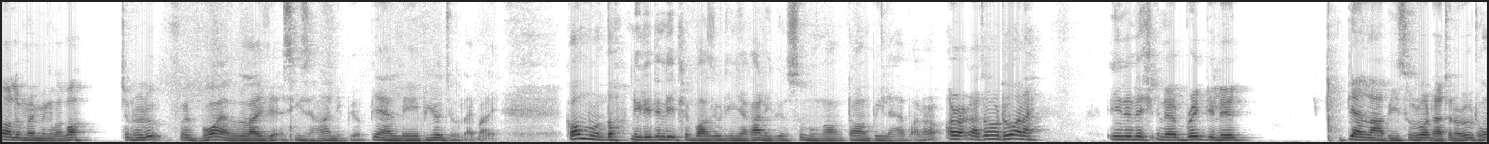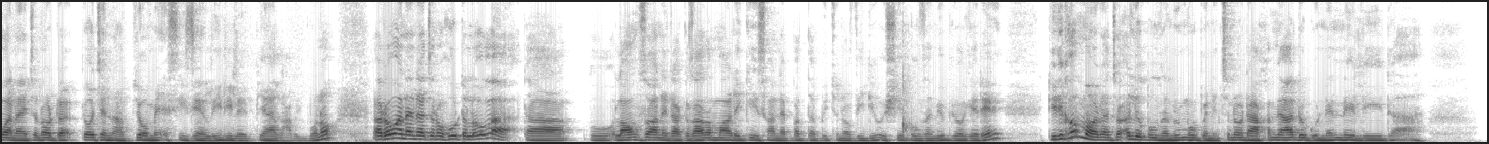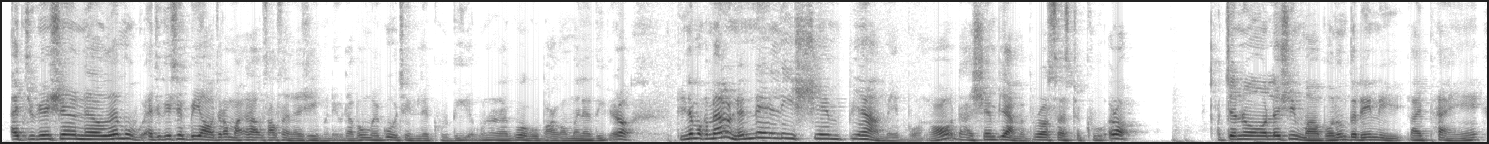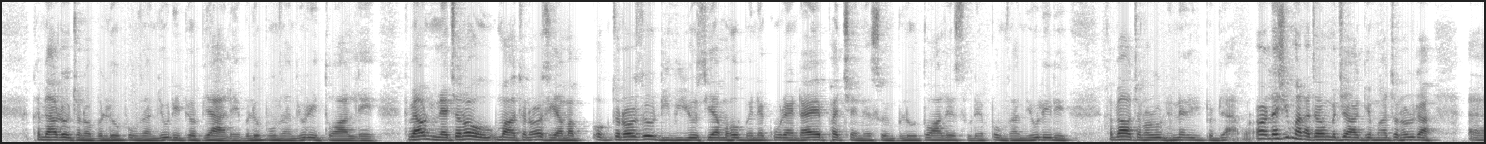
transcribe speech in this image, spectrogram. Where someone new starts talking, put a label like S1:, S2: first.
S1: အားလုံးပဲမင်္ဂလာပါကျွန်တော်တို့ football and live ရဲ့အစီအစဉ်ကနေပြီးတော့ပြန်လည်ပြီးတော့ကြိုလိုက်ပါတယ်ကောင်းမွန်သောနေ့လေးတစ်နေ့ဖြစ်ပါစို့ဒီညကနေပြီးတော့စုမုံကောင်းတောင်းပေးလိုက်ရပါတော့အဲ့တော့ဒါကျွန်တော်တို့ကလည်း international break တွေလည်းပြန်လာပြီဆိုတော့ဒါကျွန်တော်တို့ထုံးဝနိုင်ကျွန်တော်တို့ပြောချင်တာပြောမယ်အစီအစဉ်လေးတွေလည်းပြန်လာပြီပေါ့နော်အဲ့တော့ထုံးဝနိုင်ဒါကျွန်တော်ဟိုတလောကဒါဟိုအလောင်းစားနေတာကစားသမားတွေကိစ္စနဲ့ပတ်သက်ပြီးကျွန်တော်ဗီဒီယိုရှေ့ပုံစံမျိုးပြောခဲ့တယ်ဒီတစ်ခါမှတော့ကျွန်တော်အဲ့လိုပုံစံမျိုးမဟုတ်ဘဲနဲ့ကျွန်တော်ဒါခမားတို့ကိုနည်းနည်းလေးဒါ education လည်းမဟုတ်ဘူး education ပေးအောင်ကျွန်တော်မှအဲ့ဒါစောက်ဆန်လည်းရှိမနေဘူးဒါပုံမဲ့ကိုယ့်အချင်းလည်းကိုသိတယ်ဘုန်းတော်ကကိုယ့်ကိုဘာကောင်မှလည်းသိတယ်အဲ့တော့ဒီနေ့မှာခင်ဗျားတို့နည်းနည်းလေးရှင်းပြမယ်ပေါ့နော်ဒါရှင်းပြမယ် process တစ်ခုအဲ့တော့ကျွန်တော်လက်ရှိမှာဘောလုံးသတင်းတွေလိုက်ဖတ်ရင် ခင်ဗျားတို့ကျွန်တော်ဘယ်လိုပုံစံမျိုးတွေပြောပြရလဲဘယ်လိုပုံစံမျိုးတွေသွားလဲခင်ဗျားတို့အနေနဲ့ကျွန်တော်ဥမာကျွန်တော်တို့ဆီကမှာကျွန်တော်တို့ဒီဗီဒီယိုဆီကမဟုတ်ဘဲနဲ့ကိုယ်တိုင်တိုင်းဖတ်ချင်တယ်ဆိုရင်ဘယ်လိုသွားလဲဆိုတဲ့ပုံစံမျိုးလေးတွေခင်ဗျားတို့ကျွန်တော်တို့နည်းနည်းလေးပြပြပါအဲ့တော့လက်ရှိမှာကျွန်တော်မကြခင်မှာကျွန်တော်တို့ဒါအဲ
